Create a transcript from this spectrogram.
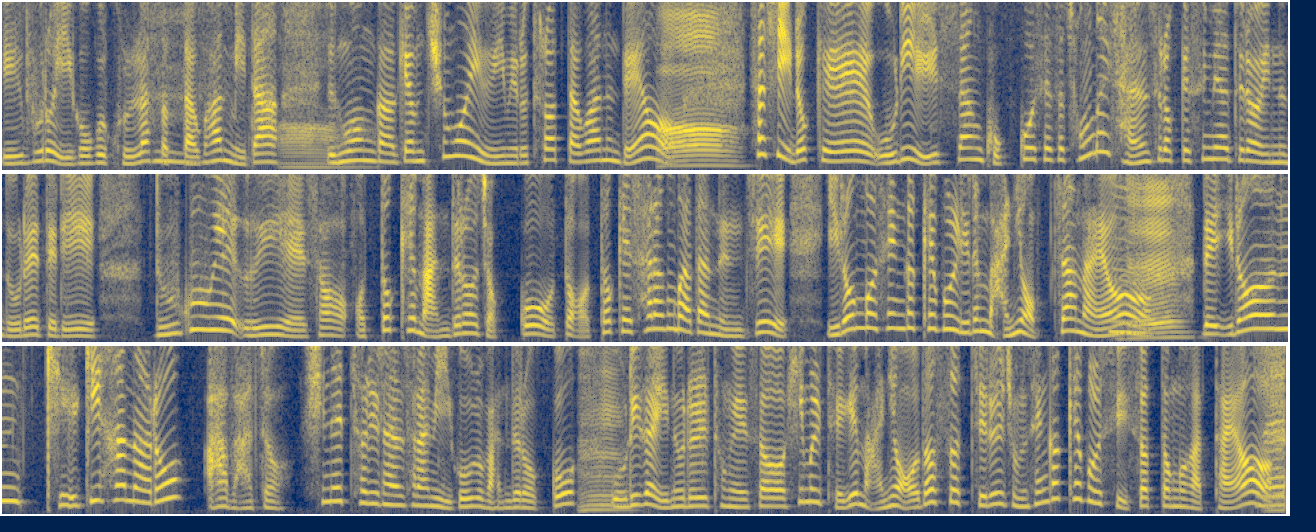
일부러 이 곡을 골랐었다고 합니다. 아. 응원가 겸 추모의 의미로 틀었다고 하는데요. 아. 사실 이렇게 우리 일상 곳곳에서 정말 자연스럽게 스며들어 있는 노래들이 누구에 의해서 어떻게 만들어졌고 또 어떻게 사랑받았는지 이런 거 생각해 볼 일은 많이 없잖아요. 네. 네, 이런 계기 하나로 아, 맞아. 신해철이라는 사람이 이 곡을 만들었고 음. 우리가 이 노래를 통해서 힘을 되게 많이 얻었었지를 좀 생각해 볼 수 있었던 것 같아요. 네.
